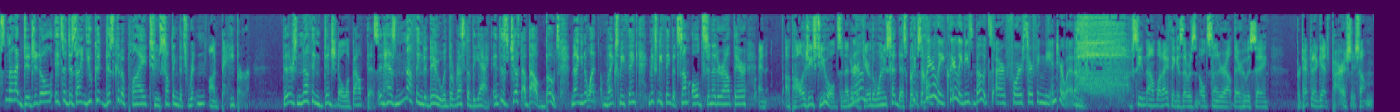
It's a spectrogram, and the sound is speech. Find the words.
it's not digital. It's a design. You could, this could apply to something that's written on paper. There's nothing digital about this. It has nothing to do with the rest of the act. It is just about boats. Now, you know what makes me think? It makes me think that some old senator out there, and apologies to you, old senator, no, if you're the one who said this, but clearly, old, clearly, these boats are for surfing the interweb. See, uh, what I think is there was an old senator out there who was saying, protecting against piracy, something.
